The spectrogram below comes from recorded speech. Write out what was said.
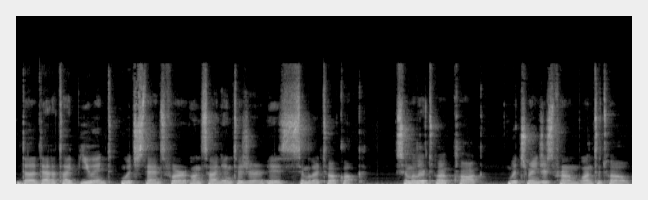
the data type uint, which stands for unsigned integer, is similar to a clock. Similar to a clock, which ranges from 1 to 12,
